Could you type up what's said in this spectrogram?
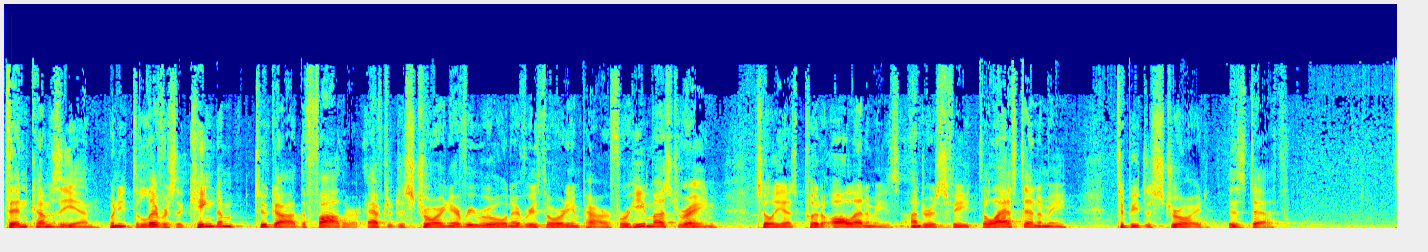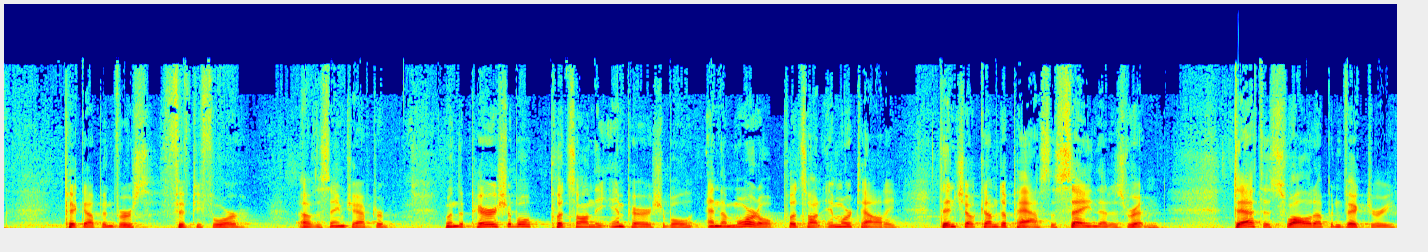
Then comes the end, when he delivers the kingdom to God the Father after destroying every rule and every authority and power. For he must reign till he has put all enemies under his feet. The last enemy to be destroyed is death. Pick up in verse 54 of the same chapter. When the perishable puts on the imperishable, and the mortal puts on immortality, then shall come to pass the saying that is written Death is swallowed up in victory.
